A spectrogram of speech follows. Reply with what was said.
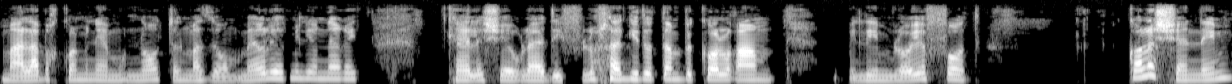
מעלה בך כל מיני אמונות על מה זה אומר להיות מיליונרית? כאלה שאולי עדיף לא להגיד אותם בקול רם, מילים לא יפות. כל השנים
